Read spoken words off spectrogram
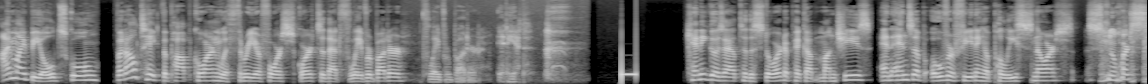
I might be old school, but I'll take the popcorn with three or four squirts of that flavor butter. Flavor butter, idiot. Kenny goes out to the store to pick up munchies and ends up overfeeding a police snores. Snores?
